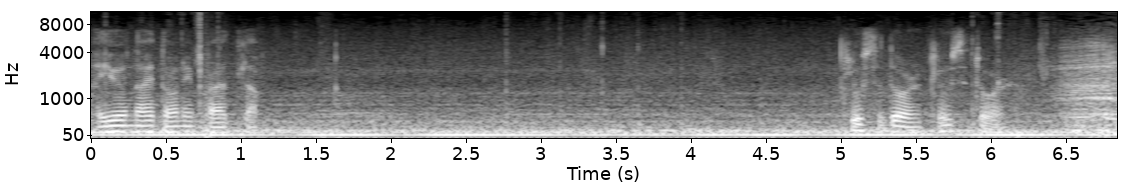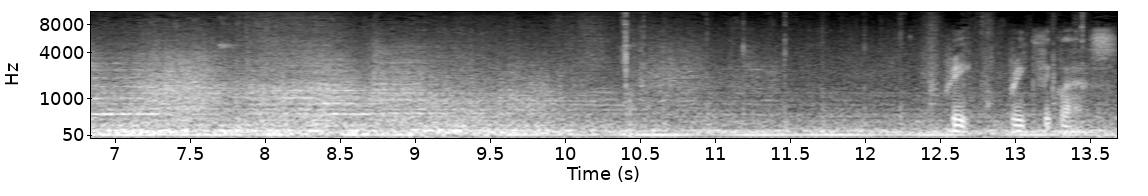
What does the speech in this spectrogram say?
Ayun, nakita ko na padlock. Close the door, close the door. Break, break the glass.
